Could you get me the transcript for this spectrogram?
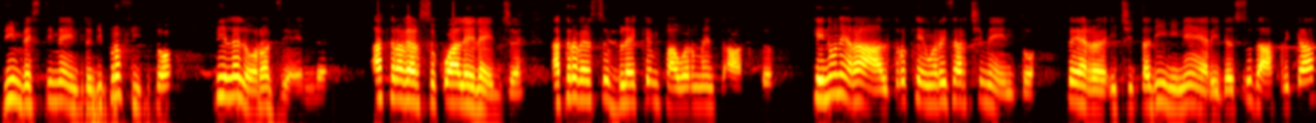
di investimento e di profitto delle loro aziende. Attraverso quale legge? Attraverso il Black Empowerment Act, che non era altro che un risarcimento per i cittadini neri del Sudafrica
